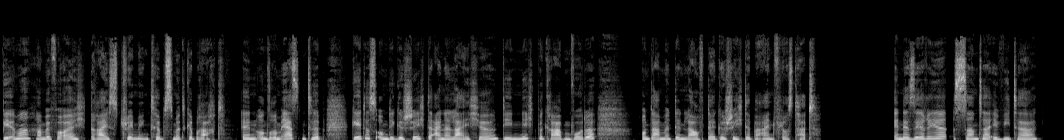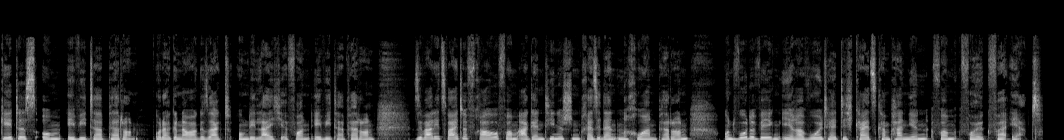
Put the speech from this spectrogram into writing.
Wie immer haben wir für euch drei Streaming-Tipps mitgebracht. In unserem ersten Tipp geht es um die Geschichte einer Leiche, die nicht begraben wurde und damit den Lauf der Geschichte beeinflusst hat. In der Serie Santa Evita geht es um Evita Perón oder genauer gesagt um die Leiche von Evita Perón. Sie war die zweite Frau vom argentinischen Präsidenten Juan Perón und wurde wegen ihrer Wohltätigkeitskampagnen vom Volk verehrt.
